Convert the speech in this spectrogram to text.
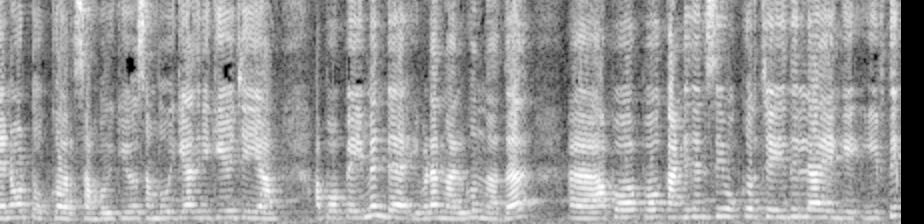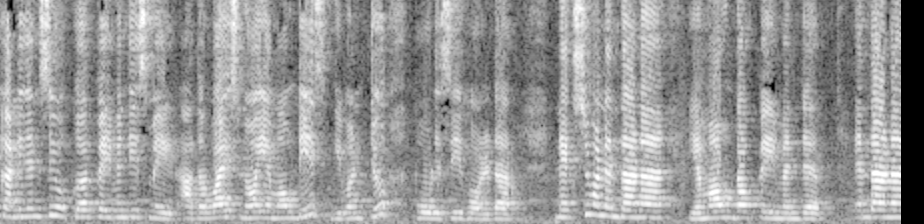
may not occur സംഭവിക്കുകയോ സംഭവിക്കാതിരിക്കുകയോ ചെയ്യാം. അപ്പോ പേയ്മെന്റ് ഇവിടെ നൽകുന്നത് അപ്പോ അപ്പോ കണ്ടിജൻസി ഒക്കർ ചെയ്തില്ല എങ്കിൽ if the contingency occur payment is made otherwise no amount is given to policy holder next one എന്താണ്? എമൗണ്ട് ഓഫ് പേയ്മെന്റ് എന്താണ്?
